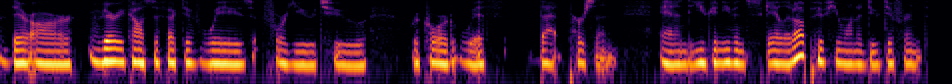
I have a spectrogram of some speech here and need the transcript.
There are very cost effective ways for you to record with that person. And you can even scale it up if you want to do different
